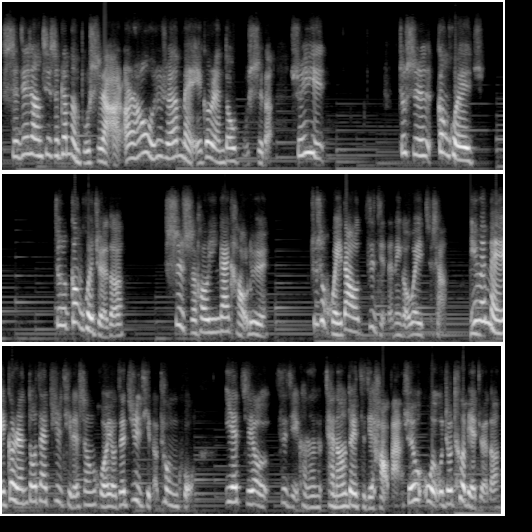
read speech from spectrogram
实际上其实根本不是啊，而，然后我就觉得每一个人都不是的，所以就是更会，就是更会觉得是时候应该考虑，就是回到自己的那个位置上，因为每一个人都在具体的生活，有着具体的痛苦，也只有自己可能才能对自己好吧，所以我我就特别觉得，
